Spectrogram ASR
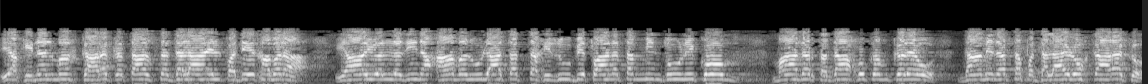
یقینا مخکار کتا است دلائل په دې خبره یا ایو الذین آمنوا لا تتخذوا بطانه من دونکم ما در تدا حکم کړو دا مې درته په دلایل ښکارا کو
